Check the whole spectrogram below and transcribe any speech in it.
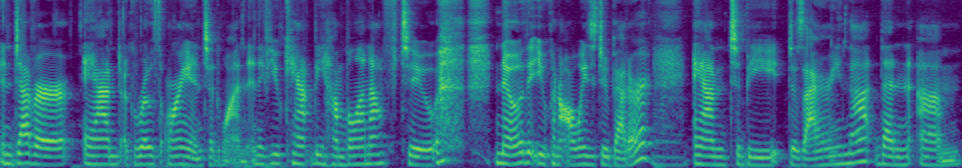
endeavor and a growth oriented one and if you can't be humble enough to know that you can always do better and to be desiring that then um,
